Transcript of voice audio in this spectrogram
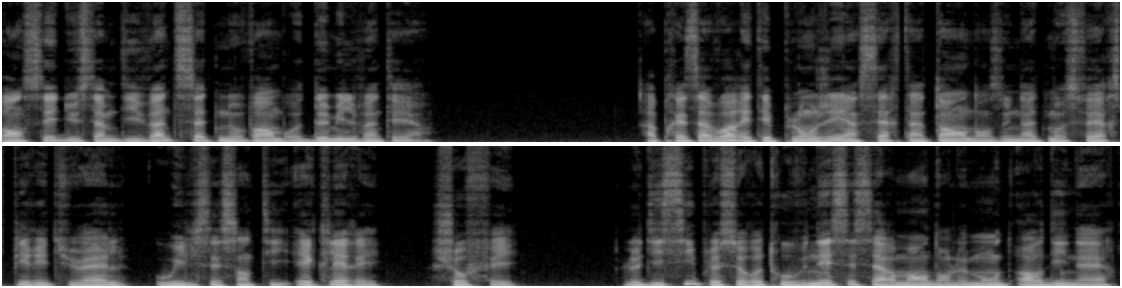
Pensée du samedi 27 novembre 2021. Après avoir été plongé un certain temps dans une atmosphère spirituelle où il s'est senti éclairé, chauffé, le disciple se retrouve nécessairement dans le monde ordinaire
